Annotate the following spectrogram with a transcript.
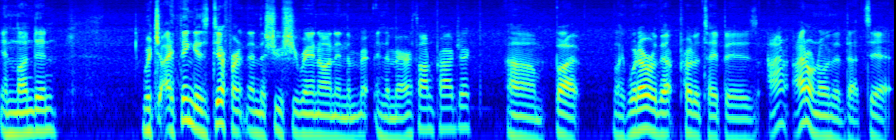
in London, which I think is different than the shoe she ran on in the in the marathon project. Um, but like whatever that prototype is, I I don't know that that's it.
